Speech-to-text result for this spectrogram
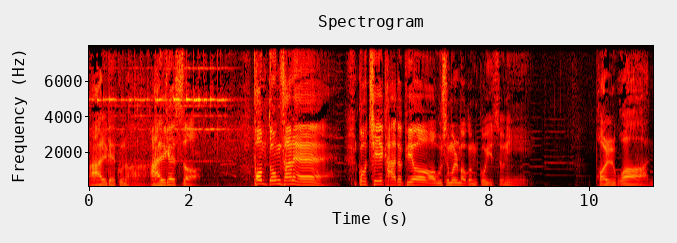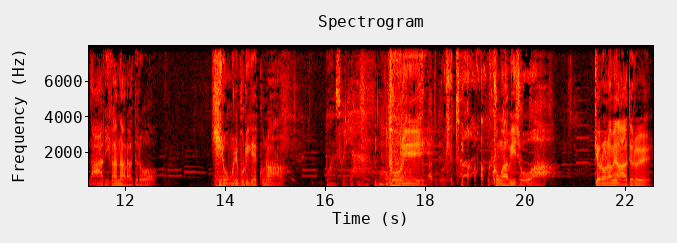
알겠구나. 알겠어. 봄동산에 꽃이 가득 피어 웃음을 머금고 있으니 벌과 나비가 날아들어 희롱을 부리겠구나. 뭔 소리야? 둘이 나도 모르겠더라. 궁합이 좋아. 결혼하면 아들을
